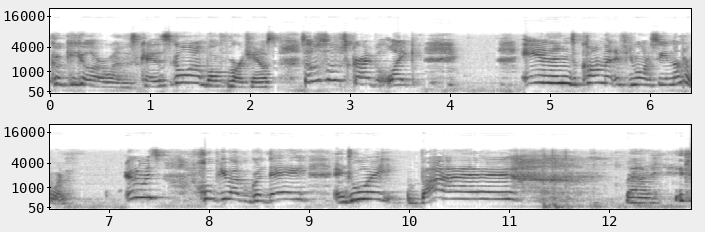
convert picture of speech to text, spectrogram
Cookie Killer wins. Okay, this is going on both of our channels. So subscribe, like, and comment if you want to see another one. Anyways, hope you have a good day. Enjoy. Bye. Bye.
